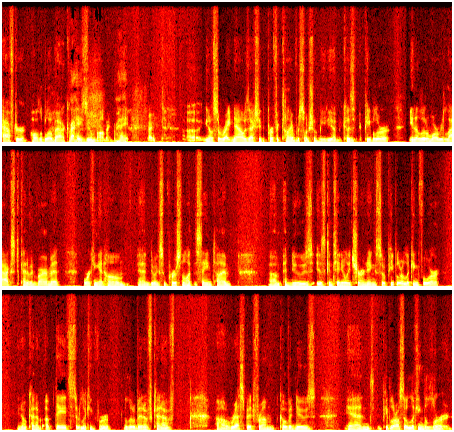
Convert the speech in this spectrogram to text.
after all the blowback right. with Zoom bombing. Right. Right. Uh, you know, so right now is actually the perfect time for social media because people are in a little more relaxed kind of environment, working at home and doing some personal at the same time. Um, and news is continually churning. So people are looking for you know, kind of updates. They're looking for a little bit of kind of uh, respite from COVID news. And people are also looking to learn.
